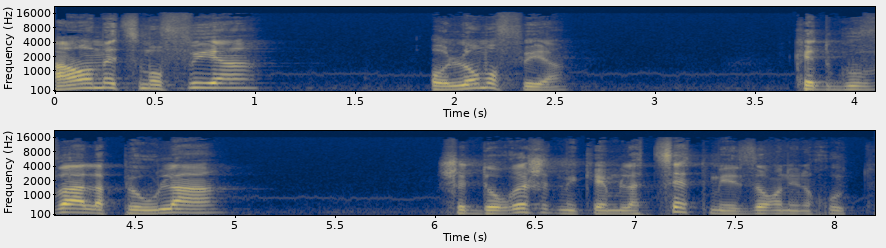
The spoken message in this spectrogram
האומץ מופיע או לא מופיע כתגובה לפעולה שדורשת מכם לצאת מאזור הנינוחות.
